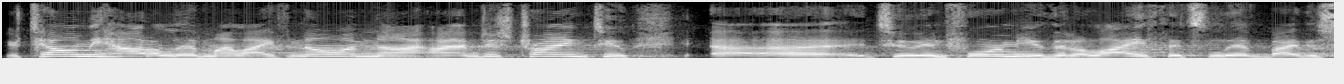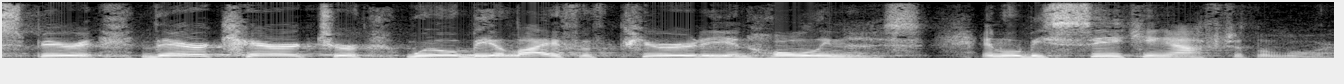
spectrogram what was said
You're telling me how to live my life. No, I'm not. I'm just trying to, uh, uh, to inform you that a life that's lived by the Spirit, their character will be a life of purity and holiness and will be seeking after the Lord.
